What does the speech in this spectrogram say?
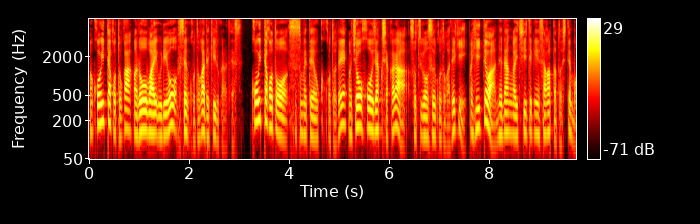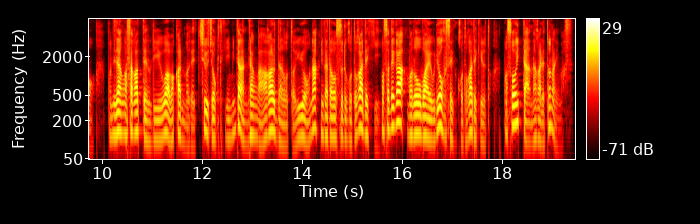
ま、こういったことが狼狽売りを防ぐことができるからです。こういったことを進めておくことで、ま情報弱者から卒業することができ、まあ、ひいては値段が一時的に下がったとしても、値段が下がっている理由はわかるので、中長期的に見たら値段が上がるだろうというような見方をすることができ、まあ、それが狼狽売りを防ぐことができると、まあ、そういった流れとなります。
